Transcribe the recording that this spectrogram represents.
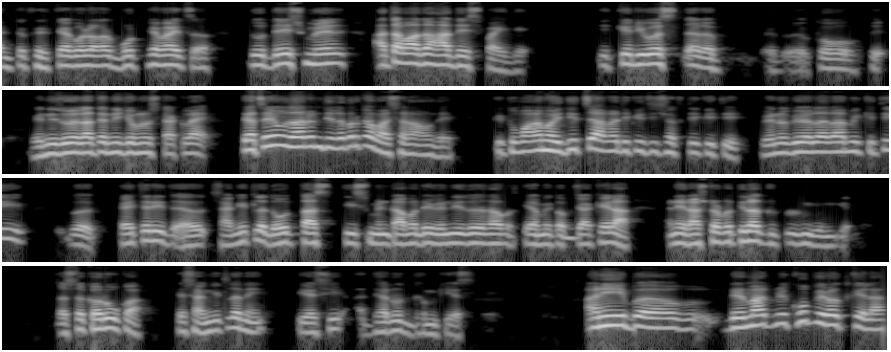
आणि ते फिरत्या गोलावर बोट ठेवायचं जो देश मिळेल आता माझा हा देश पाहिजे. इतके दिवस तो व्हेनिझुएला त्यांनी घेऊनच टाकलाय. त्याचंही उदाहरण दिलं बरं का भाषणामध्ये की तुम्हाला माहितीच आहे अमेरिकेची शक्ती किती. व्हेनेझुएलाला मी किती काहीतरी सांगितलं दोन तास तीस मिनिटामध्ये व्हेनेझुएलावरती आम्ही कब्जा केला आणि राष्ट्रपतीला उचलून घेऊन गेलो. तसं करू का? हे सांगितलं नाही ही अशी अध्यारूत धमकी असते. आणि ब- मी खूप विरोध केला.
